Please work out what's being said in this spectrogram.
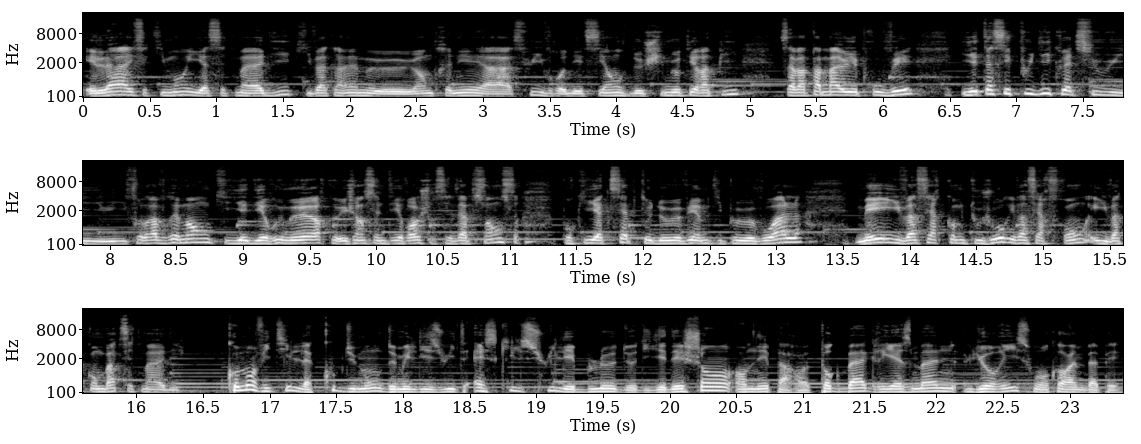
Et là, effectivement, il y a cette maladie qui va quand même euh, l'entraîner à suivre des séances de chimiothérapie. Ça va pas mal éprouver. Il est assez pudique là-dessus. Il, faudra vraiment qu'il y ait des rumeurs, que les gens s'interrogent sur ses absences, pour qu'il accepte de lever un petit peu le voile. Mais il va faire comme toujours, il va faire front et il va combattre cette maladie. Comment vit-il la Coupe du Monde 2018 Est-ce qu'il suit les Bleus de Didier Deschamps, emmenés par Pogba, Griezmann, Lloris ou encore Mbappé?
